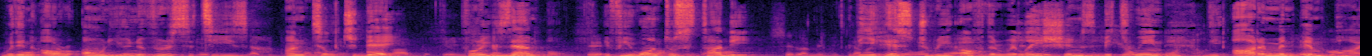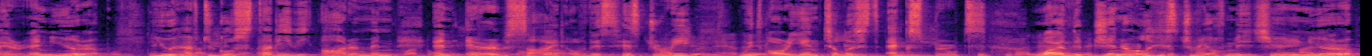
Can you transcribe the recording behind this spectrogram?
within our own universities until today. For example, if you want to study the history of the relations between the Ottoman Empire and Europe, you have to go study the Ottoman and Arab side of this history with Orientalist experts, while the general history of Mediterranean Europe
